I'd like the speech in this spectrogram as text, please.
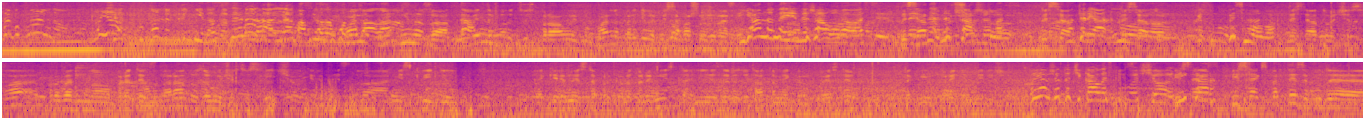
Це буквально. Ну буквально три дні назад. Я вам телефонувала. Буквально три дні назад ми витягнули цю справу і буквально переділи після вашого звернення. Я на неї не жалувалася, не, не, не скаржилась 10 матеріал, ну, 10 письмово. 10 числа проведено оперативну нараду за участю слідчого керівництва міськвідділу, керівництва прокуратури міста і за результатами, як я пояснив, такі прийняті рішення. Бо я вже дочекалась того, що лікар. після експертизи буде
